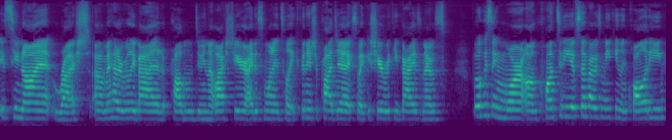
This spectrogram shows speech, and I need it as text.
is to not rush. Um, I had a really bad problem doing that last year. I just wanted to like finish a project so I could share with you guys, and I was focusing more on quantity of stuff I was making than quality.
